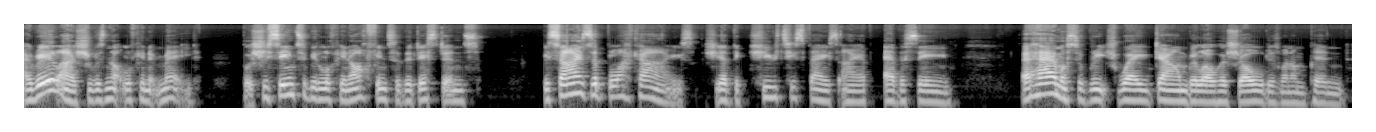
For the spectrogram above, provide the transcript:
I realised she was not looking at me, but she seemed to be looking off into the distance. Besides the black eyes, she had the cutest face I have ever seen. Her hair must have reached way down below her shoulders when unpinned.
